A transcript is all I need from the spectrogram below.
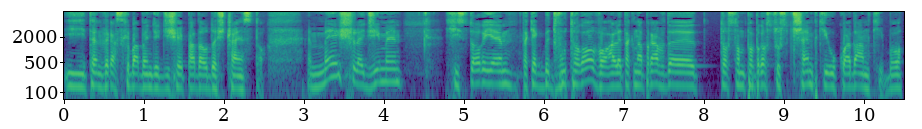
I ten wyraz chyba będzie dzisiaj padał dość często. My śledzimy historię tak jakby dwutorowo, ale tak naprawdę to są po prostu strzępki układanki, bo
